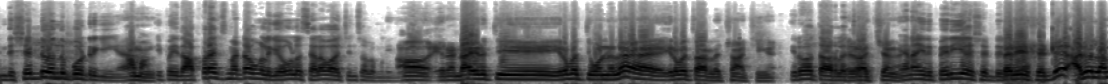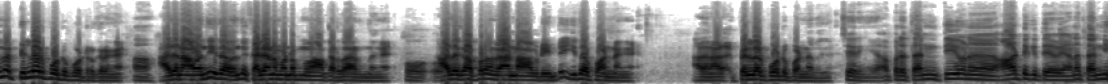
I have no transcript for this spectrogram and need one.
இந்த ஷெட் வந்து போட்டிருக்கீங்க. ஆமாங்க. இப்போ இது அப்ராக்சிமேட்டா உங்களுக்கு எவ்வளவு செலவாச்சுன்னு சொல்ல முடியுமா? ரெண்டாயிரத்தி இருபத்தி ஒண்ணுல இருபத்தாறு லட்சம் ஆச்சுங்க. இருபத்தாறு லட்சம். லட்சங்க ஏன்னா இது பெரிய ஷெட் பெரிய ஷெட்டு அது இல்லாம பில்லர் போட்டு போட்டிருக்கிறேங்க. அது நான் வந்து இதை வந்து கல்யாண மண்டபம் ஆக்கிறதா இருந்தேங்க அதுக்கப்புறம் வேண்டாம் அப்படின்ட்டு இதை பண்ணேங்க. அதனால பில்லர் போட்டு பண்ணதுங்க சரிங்க. அப்புறம் தண்ணி தீவன ஆட்டுக்கு தேவையான தண்ணி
